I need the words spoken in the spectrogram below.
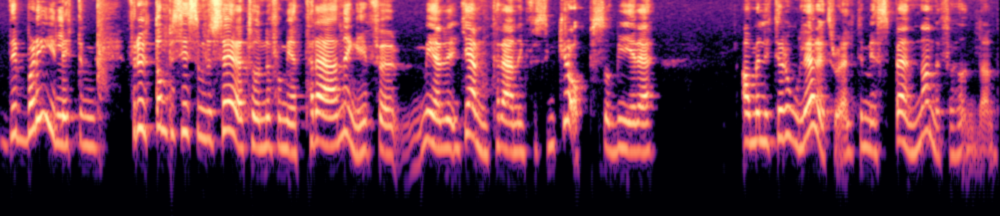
det, blir lite, förutom precis som du säger att hunden får mer träning, för, mer jämn träning för sin kropp så blir det ja, men lite roligare tror jag, lite mer spännande för hunden.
